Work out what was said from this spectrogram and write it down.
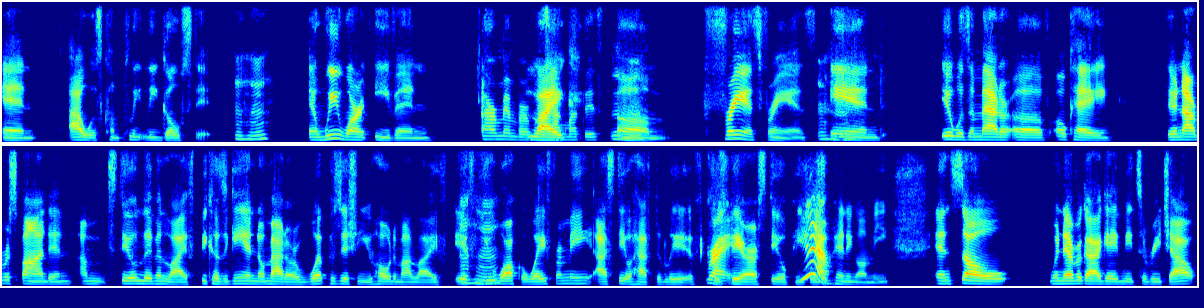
and I was completely ghosted. Mm-hmm. And we weren't even I remember Like, about this. Mhm. um friends, friends. Mhm. And it was a matter of okay, they're not responding. I'm still living life because again, no matter what position you hold in my life, if you Mhm. walk away from me, I still have to live because Right. there are still people Yeah. depending on me. And so whenever God gave me to reach out,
